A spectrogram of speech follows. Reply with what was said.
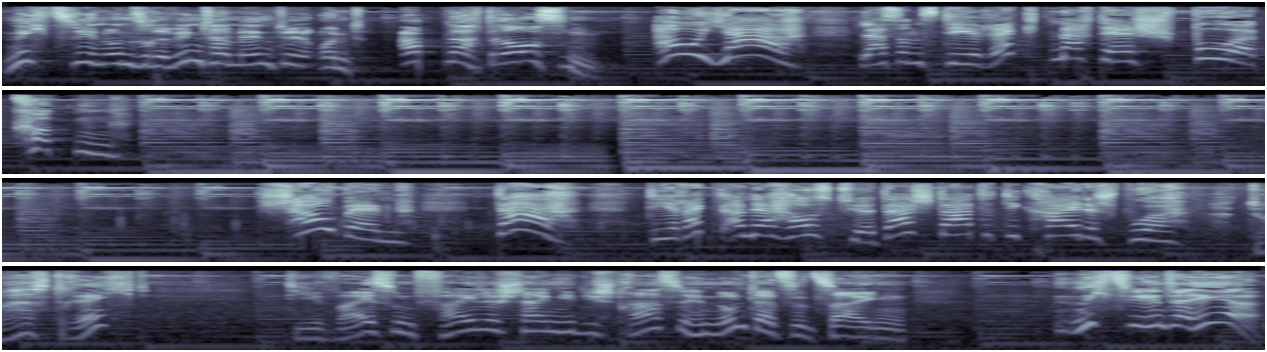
nichts wie in unsere Wintermäntel und ab nach draußen. Oh ja, lass uns direkt nach der Spur gucken. Schau, Ben, direkt an der Haustür, da startet die Kreidespur. Du hast recht. Die weißen Pfeile scheinen hier die Straße hinunter zu zeigen. Nichts wie hinterher.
